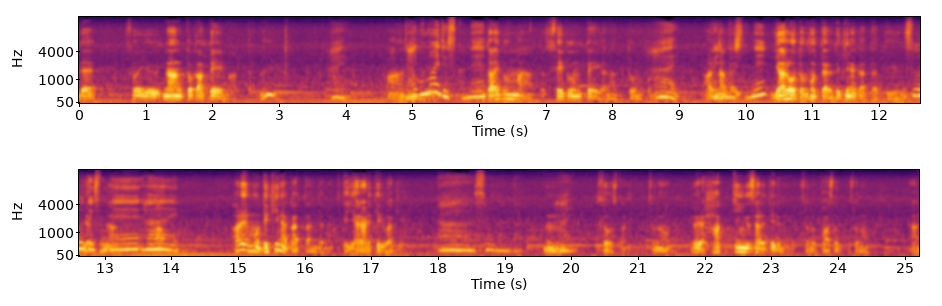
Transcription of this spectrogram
うん。はい。でそういうなんとかペイもあったよね。はいだいぶ前ですかね。だいぶ前あった。セブンペイがなんどうのこうの、はい。あれなんかね。やろうと思ったらできなかったっていうやつなそうですね。はい。あれもうできなかったんじゃなくてやられてるわけよ。ああそうなんだ、うん、はい。そうしたね。そのいわゆるハッキングされてるのよ。そのパソそのあの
